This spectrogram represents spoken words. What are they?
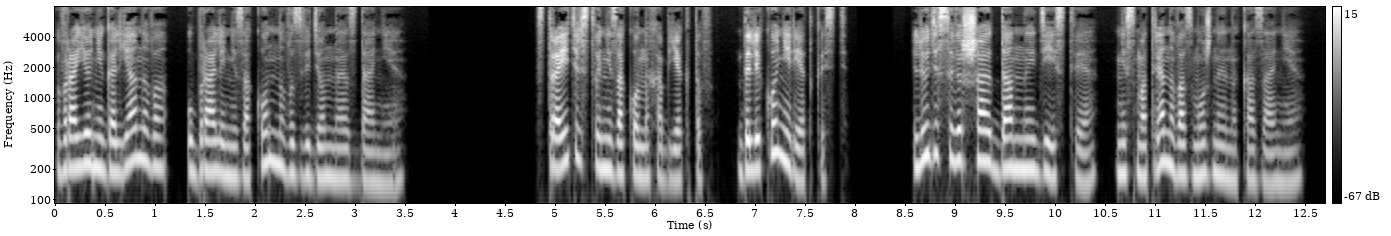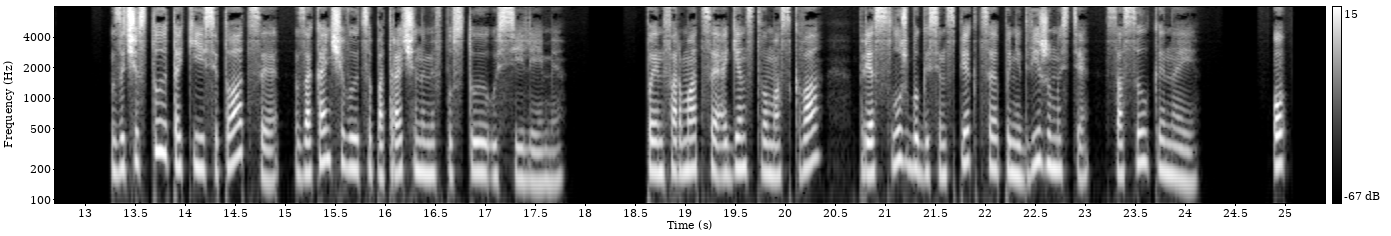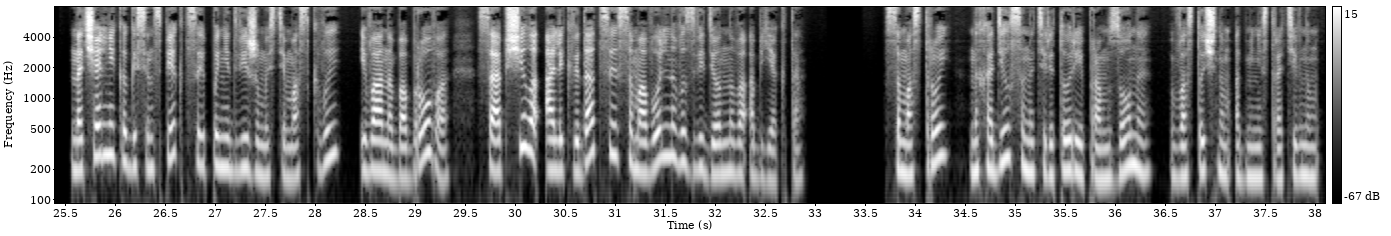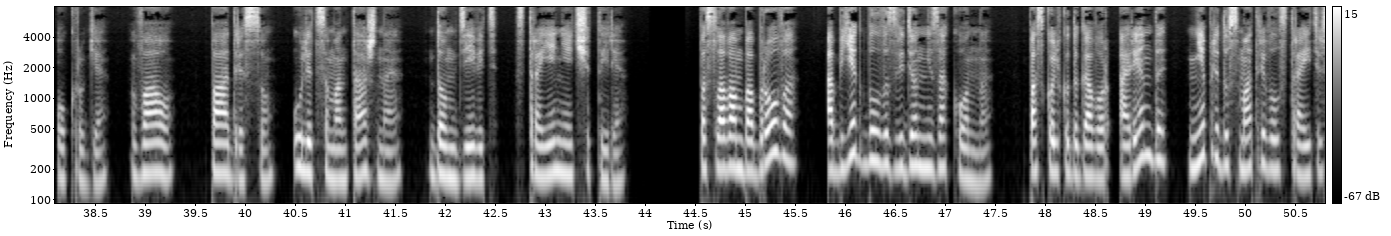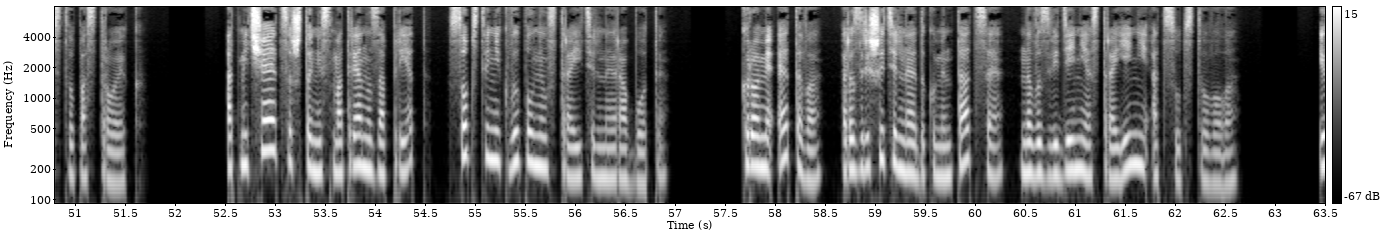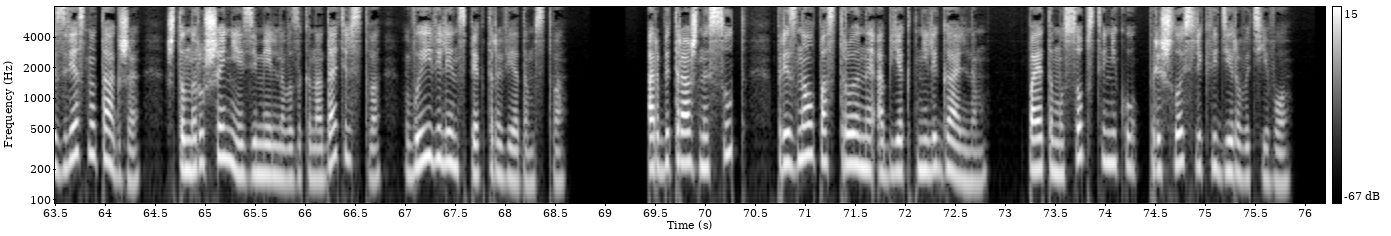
В районе Гальянова убрали незаконно возведенное здание. Строительство незаконных объектов далеко не редкость. Люди совершают данные действия, несмотря на возможные наказания. Зачастую такие ситуации заканчиваются потраченными впустую усилиями. По информации агентства «Москва», пресс-служба Госинспекция по недвижимости со ссылкой на И. Начальника Госинспекции по недвижимости Москвы Ивана Боброва сообщила о ликвидации самовольно возведенного объекта. Самострой находился на территории промзоны в Восточном административном округе, ВАО, по адресу улица Монтажная, дом 9, строение 4. По словам Боброва, объект был возведен незаконно, поскольку договор аренды не предусматривал строительство построек. Отмечается, что несмотря на запрет, собственник выполнил строительные работы. Кроме этого, разрешительная документация на возведение строений отсутствовала. Известно также, что нарушение земельного законодательства выявили инспекторы ведомства. Арбитражный суд признал построенный объект нелегальным, поэтому собственнику пришлось ликвидировать его.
